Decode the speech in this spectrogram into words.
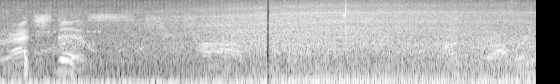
Scratch this. Um, armed robbery.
